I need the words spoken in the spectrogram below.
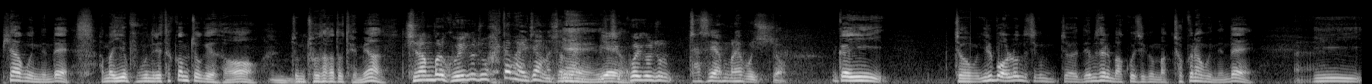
피하고 있는데 아마 이 부분들이 특검 쪽에서 음. 좀 조사가 더 되면 지난번에 그 얘기를 좀 하다 말지 않으셨나요? 예, 그렇죠. 그 얘기를 좀 자세히 한번 해보시죠. 그러니까 이 저 일부 언론도 지금 저 냄새를 맡고 지금 막 접근하고 있는데 이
